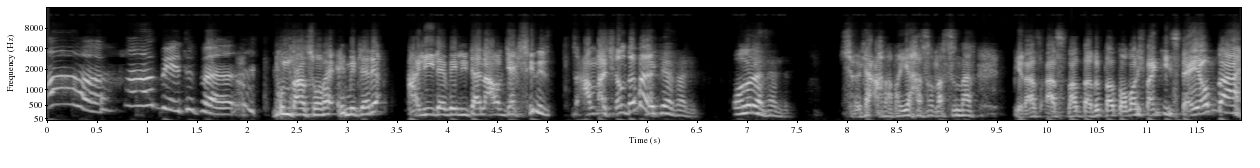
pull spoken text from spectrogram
Oh, how beautiful. Bundan sonra emirleri Ali ile Veli'den alacaksınız. Anlaşıldı mı? Peki efendim. Olur efendim. Söyle arabayı hazırlasınlar. Biraz aslanlarımla dolaşmak istiyorum da.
